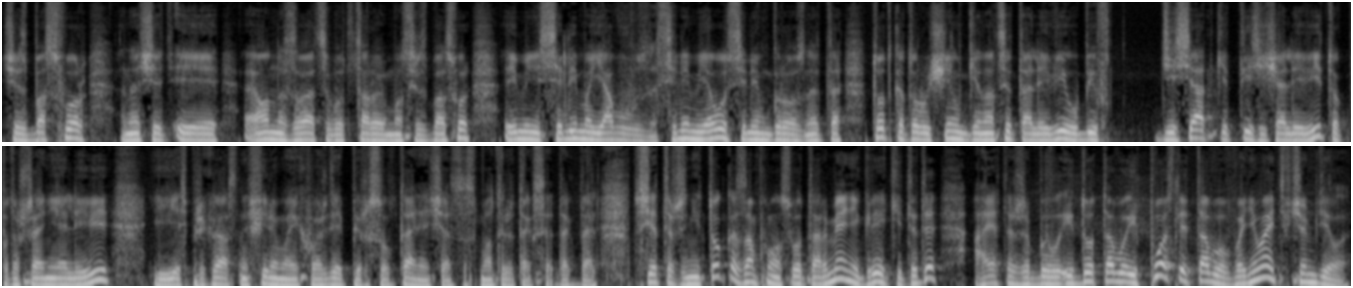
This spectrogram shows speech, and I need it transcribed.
через Босфор, значит, и он называется, вот второй мост через Босфор, имени Селима Явуза. Селим Явуз, Селим Грозный. Это тот, который учинил геноцид Оливи, убив десятки тысяч оливи, потому что они оливи, и есть прекрасный фильм о их вожде Пир Султане, часто смотрю, так сказать, и так далее. То есть это же не только замкнулось, вот армяне, греки, т.т., а это же было и до того, и после того, понимаете, в чем дело?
